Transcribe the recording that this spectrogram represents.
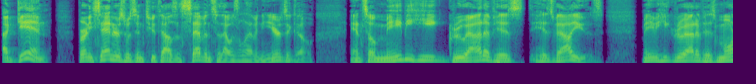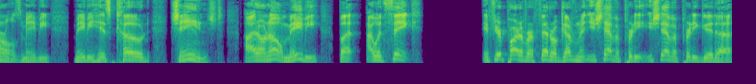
Again, Bernie Sanders was in 2007, so that was 11 years ago. And so maybe he grew out of his his values. Maybe he grew out of his morals. Maybe maybe his code changed. I don't know. Maybe, but I would think if you're part of our federal government, you should have a pretty you should have a pretty good uh,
